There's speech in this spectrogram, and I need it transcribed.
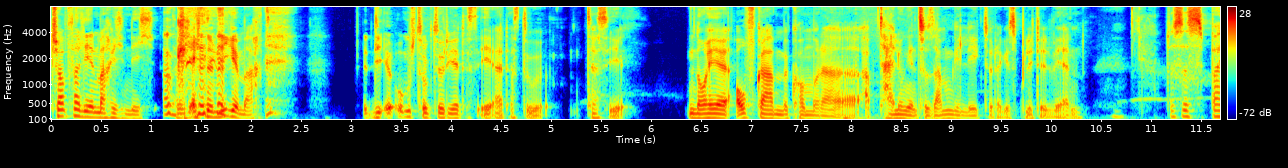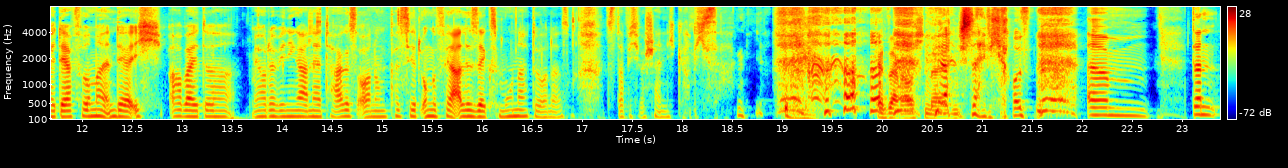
Job verlieren mache ich nicht. Okay. Habe ich echt noch nie gemacht. Die umstrukturiert ist eher, dass du, dass sie neue Aufgaben bekommen oder Abteilungen zusammengelegt oder gesplittet werden. Das ist bei der Firma, in der ich arbeite, mehr oder weniger an der Tagesordnung, passiert ungefähr alle sechs Monate oder so. Das darf ich wahrscheinlich gar nicht sagen hier. Kannst du rausschneiden. Ja, schneide ich raus. Ähm, dann,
